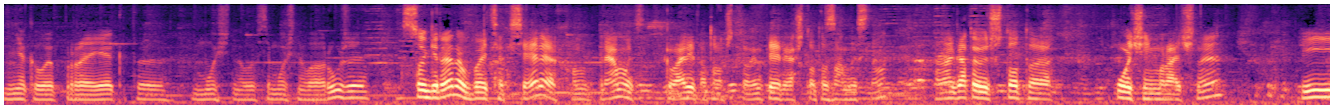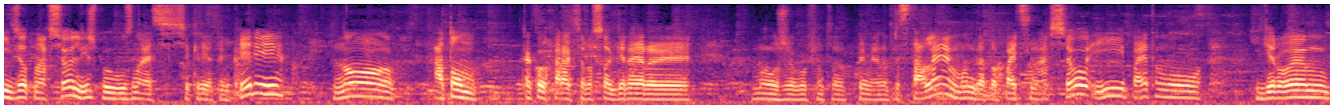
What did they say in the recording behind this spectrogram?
некого проекта мощного, всемощного оружия. Со Геррера в этих сериях, он прямо говорит о том, что Империя что-то замыслила. Она готовит что-то очень мрачное и идет на все, лишь бы узнать секрет Империи. Но о том, какой характер у Со Герреры мы уже, в общем-то, примерно представляем. Он готов пойти на все, и поэтому героям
